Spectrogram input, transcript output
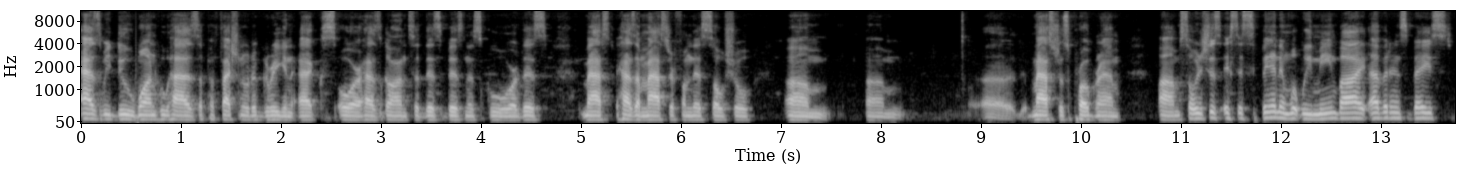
as we do one who has a professional degree in X or has gone to this business school or this master has a master from this social um, um, uh, master's program. Um, so it's just it's expanding what we mean by evidence based.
